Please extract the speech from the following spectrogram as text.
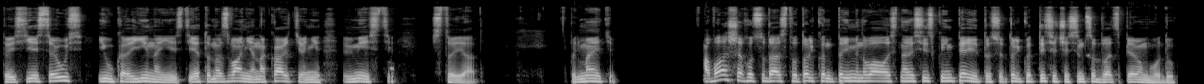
То есть есть Русь и Украина есть. И это название на карте, они вместе стоят. Понимаете? А ваше государство только переименовалось на Российскую империю то есть только в 1721 году.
